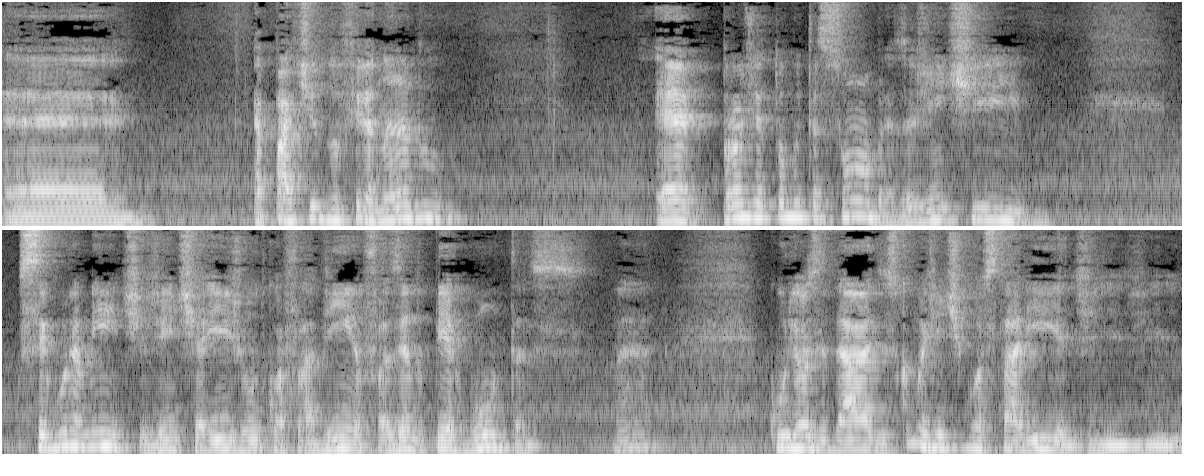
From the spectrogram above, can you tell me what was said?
É, a partir do Fernando é, projetou muitas sombras. A gente seguramente a gente aí junto com a Flavinha fazendo perguntas, né, curiosidades, como a gente gostaria de, de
